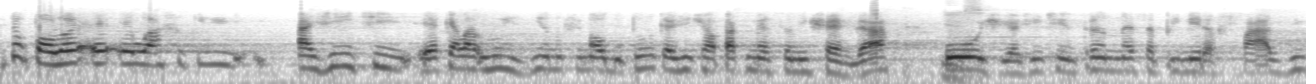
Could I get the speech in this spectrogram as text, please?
Então, Paulo, é, é, eu acho que a gente, é aquela luzinha no final do túnel que a gente já está começando a enxergar. Isso. Hoje, a gente entrando nessa primeira fase,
